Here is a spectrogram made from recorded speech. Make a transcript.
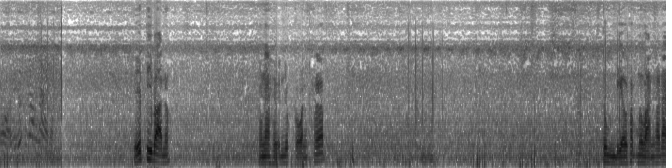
อ๋อนี่รถล่องได้เนาะเอ๊ะปีบาทเนาะให้นาเหินยกก่อนครับ ตุ่มเดียวครับเมื่อวานเขาได้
